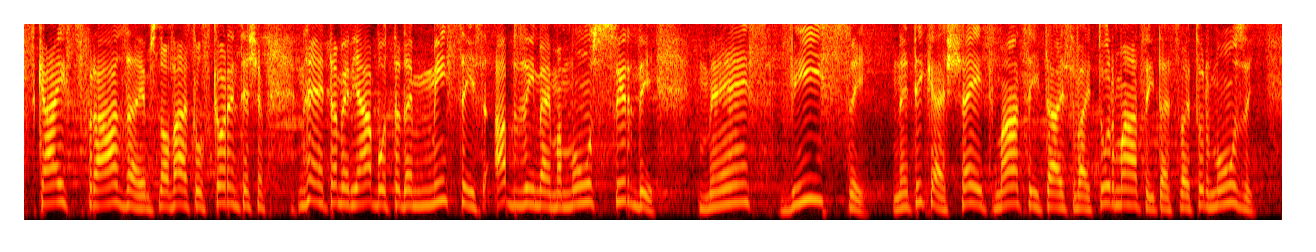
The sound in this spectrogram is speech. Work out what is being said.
skaists frāzējums no vēstules korintiešiem. Nē, tam ir jābūt tādai misijas apzīmējumam mūsu sirdī. Mēs visi, ne tikai šeit mācītājs, vai tur mācītājs, vai tur mūziķis,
